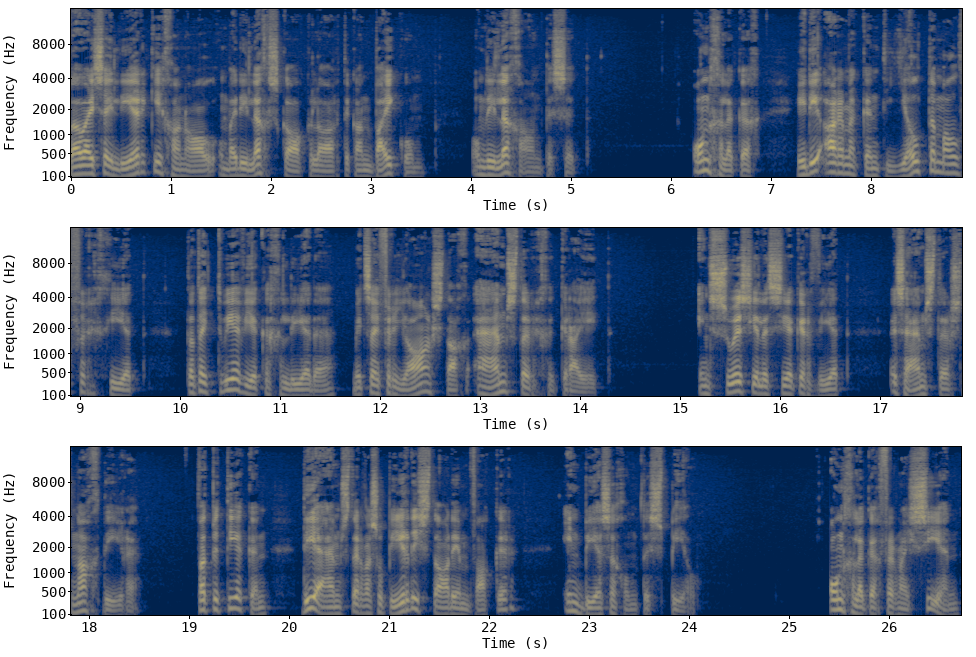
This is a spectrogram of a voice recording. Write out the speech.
wou hy sy leertjie gaan haal om by die ligskakelaar te kan bykom om die lig aan te sit. Ongelukkig het die arme kind heeltemal vergeet dat hy 2 weke gelede met sy verjaarsdag 'n hamster gekry het. En soos julle seker weet, is hamsters nagdiere. Wat beteken die hamster was op hierdie stadium wakker en besig om te speel. Ongelukkig vir my seun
